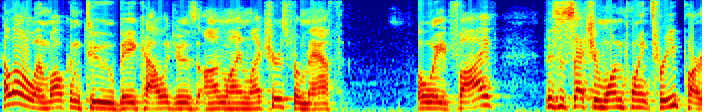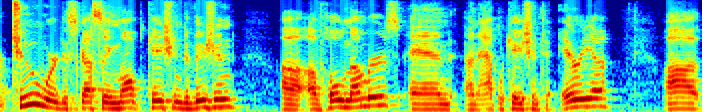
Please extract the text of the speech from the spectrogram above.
Hello, and welcome to Bay College's online lectures for Math 085. This is section 1.3, part 2. We're discussing multiplication division uh, of whole numbers and an application to area. Uh,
